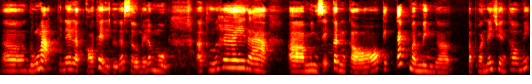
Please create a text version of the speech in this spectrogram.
Uh, đúng không ạ? Thế nên là có thể thì từ rất sớm đấy là một. Uh, thứ hai là uh, mình sẽ cần có cái cách mà mình uh, tập huấn hay truyền thông ấy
